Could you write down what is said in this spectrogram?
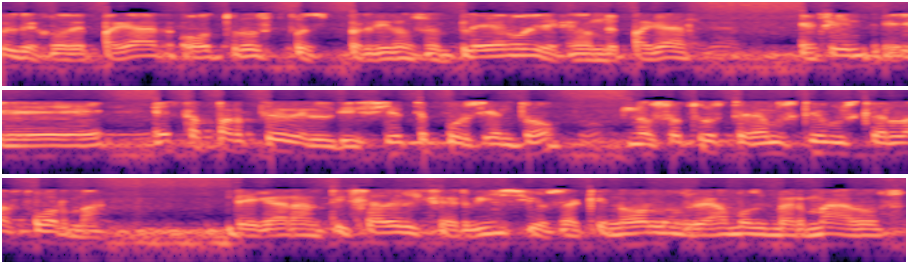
pues dejó de pagar, otros pues perdieron su empleo y dejaron de pagar. En fin, eh, esta parte del 17%, nosotros tenemos que buscar la forma de garantizar el servicio, o sea, que no nos veamos mermados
